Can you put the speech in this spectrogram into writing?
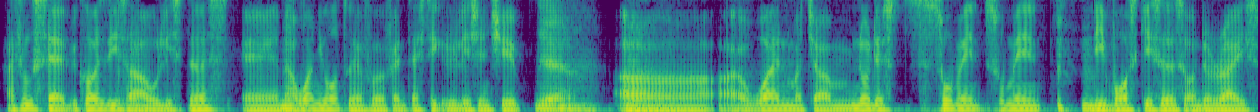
I feel sad because these are our listeners and I Mm. want you all to have a fantastic relationship Yeah. uh, uh, one macam you know there's so many so many divorce cases on the rise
